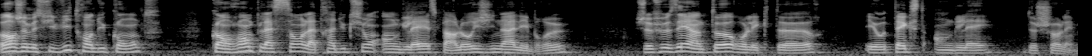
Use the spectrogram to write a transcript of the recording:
Or, je me suis vite rendu compte qu'en remplaçant la traduction anglaise par l'original hébreu, je faisais un tort au lecteur et au texte anglais de Scholem.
